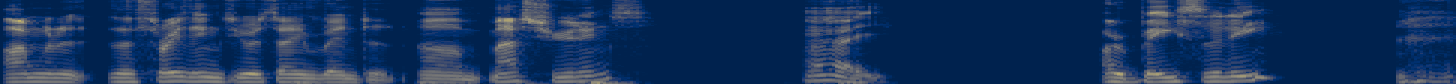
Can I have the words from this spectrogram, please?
I'm gonna the three things USA invented: um, mass shootings, Hey. obesity,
